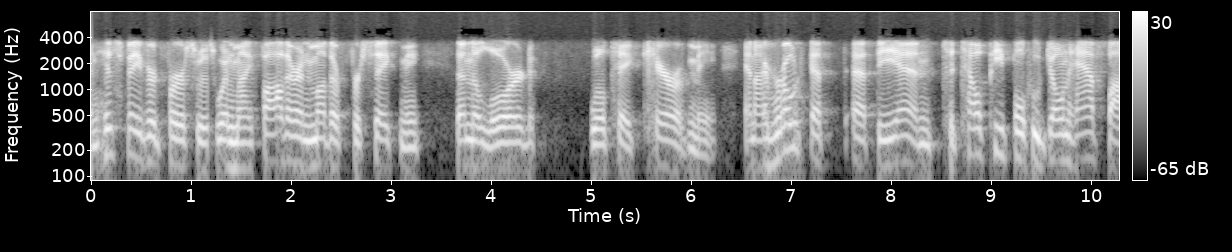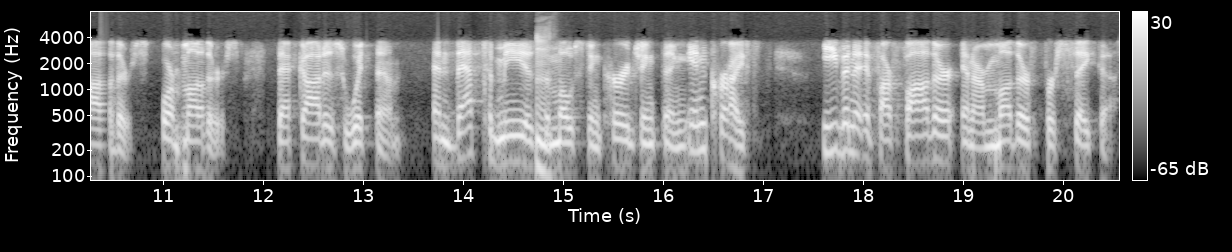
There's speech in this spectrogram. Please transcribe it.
And his favorite verse was When my father and mother forsake me, then the Lord will take care of me. And I wrote at, at the end to tell people who don't have fathers or mothers that God is with them and that to me is mm. the hmm. most encouraging thing. In Christ, even if our father and our mother forsake us,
